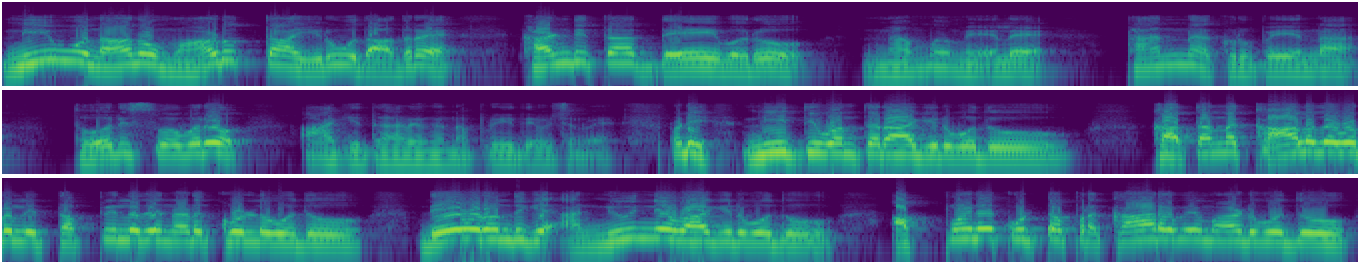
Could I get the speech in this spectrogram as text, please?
ನೀವು ನಾನು ಮಾಡುತ್ತಾ ಇರುವುದಾದರೆ ಖಂಡಿತ ದೇವರು ನಮ್ಮ ಮೇಲೆ ತನ್ನ ಕೃಪೆಯನ್ನು ತೋರಿಸುವವರು ಆಗಿದ್ದಾರೆ ನನ್ನ ಪ್ರಿಯ ದೇವಜನವೇ. ನೋಡಿ, ನೀತಿವಂತರಾಗಿರುವುದು, ಕ, ತನ್ನ ಕಾಲದವರಲ್ಲಿ ತಪ್ಪಿಲ್ಲದೆ ನಡ್ಕೊಳ್ಳುವುದು, ದೇವರೊಂದಿಗೆ ಅನ್ಯೂನ್ಯವಾಗಿರುವುದು, ಅಪ್ಪಣೆ ಕೊಟ್ಟ ಪ್ರಕಾರವೇ ಮಾಡುವುದು,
